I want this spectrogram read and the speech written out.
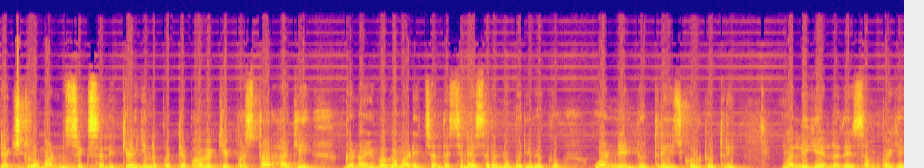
ನೆಕ್ಸ್ಟ್ ರೋಮನ್ ಸಿಕ್ಸ್ ಅಲ್ಲಿ ಕೆಳಗಿನ ಪದ್ಯ ಭಾಗಕ್ಕೆ ಪ್ರಸ್ತಾರ ಹಾಕಿ ಗಣ ವಿಭಾಗ ಮಾಡಿ ಛಂದಸ್ಸಿನ ಹೆಸರನ್ನು ಬರಿಬೇಕು. One into three equal to three. ಮಲ್ಲಿಗೆ ಎಲ್ಲದೆ ಸಂಪಗೆ,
